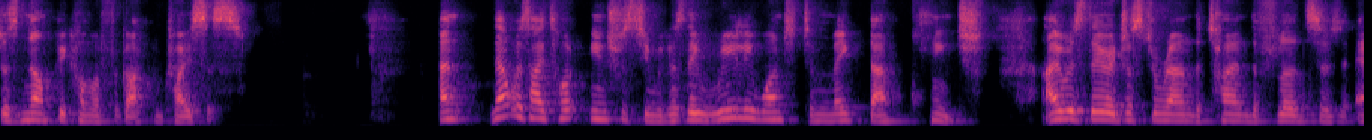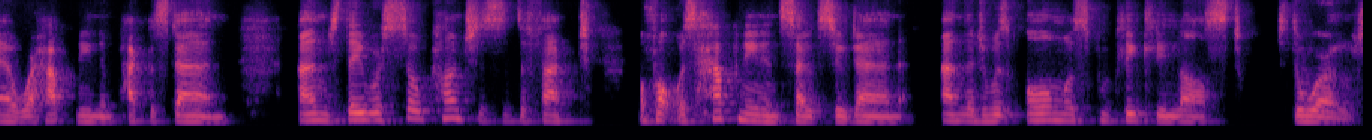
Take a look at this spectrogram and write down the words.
does not become a forgotten crisis. And that was, I thought, interesting because they really wanted to make that point. I was there just around the time the floods uh, were happening in Pakistan, and they were so conscious of the fact of what was happening in South Sudan and that it was almost completely lost to the world.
